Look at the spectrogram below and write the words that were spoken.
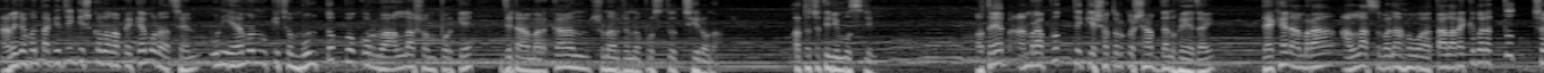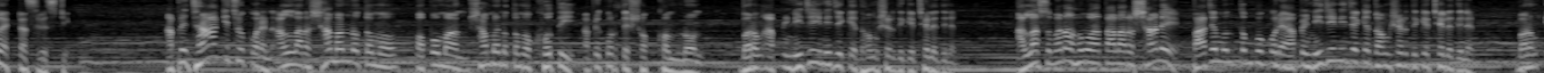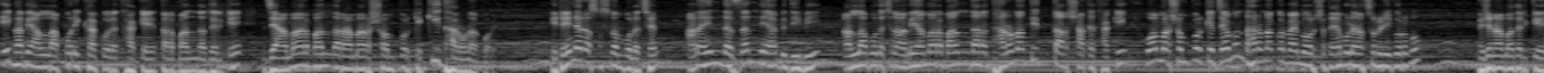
আমি যখন তাকে জিজ্ঞেস করলাম, আপনি কেমন আছেন? উনি এমন কিছু মন্তব্য করল আল্লাহ সম্পর্কে, যেটা আমার কান শোনার জন্য প্রস্তুত ছিল না। অথচ তিনি মুসলিম। অতএব আমরা প্রত্যেকে সতর্ক, সাবধান হয়ে যাই। দেখেন আমরা আল্লাহ সুবাহ তালার একেবারে তুচ্ছ একটা সৃষ্টি। আপনি যা কিছু করেন আল্লাহর সামান্যতম অপমান, সামান্যতম ক্ষতি আপনি করতে সক্ষম নন, বরং আপনি নিজেই নিজেকে ধ্বংসের দিকে ঠেলে দিলেন। আল্লাহ সুবানা হুয়া তালার শানে বাজে মন্তব্য করে আপনি নিজে নিজেকে ধ্বংসের দিকে ঠেলে দিলেন, বরং এইভাবে আল্লাহ পরীক্ষা করে থাকে তার বান্দাদেরকে যে আমার বান্দার আমার সম্পর্কে কি ধারণা করে। এটাই না রাসুসলাম বলেছেন আনাইন্দা জান্নি আবিদিবি আল্লাহ বলেছেন, আমি আমার বান্দার ধারণাতীত তার সাথে থাকি ও আমার সম্পর্কে যেমন ধারণা করবে, আমি ওর সাথে এমন আচরণই করব। এই জন্য আমাদেরকে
